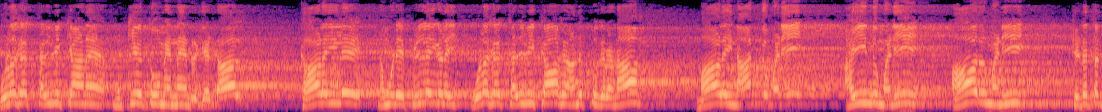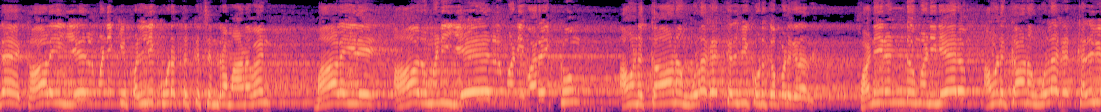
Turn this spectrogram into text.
உலக கல்விக்கான முக்கியத்துவம் என்ன என்று கேட்டால் காலையிலே நம்முடைய பிள்ளைகளை உலக கல்விக்காக அனுப்புகிற நாம் மாலை நான்கு மணி ஐந்து மணி ஆறு மணி கிட்டத்தட்ட காலை ஏழு மணிக்கு பள்ளிக்கூடத்துக்கு சென்ற மாணவன் மாலையிலே ஆறு மணி ஏழு மணி வரைக்கும் அவனுக்கான உலக கல்வி கொடுக்கப்படுகிறது. பனிரெண்டு மணி நேரம் அவனுக்கான உலக கல்வி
